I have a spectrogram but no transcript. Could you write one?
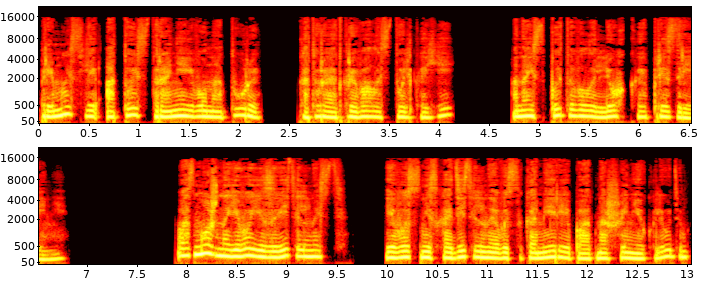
при мысли о той стороне его натуры, которая открывалась только ей, она испытывала легкое презрение. Возможно, его язвительность, его снисходительное высокомерие по отношению к людям,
